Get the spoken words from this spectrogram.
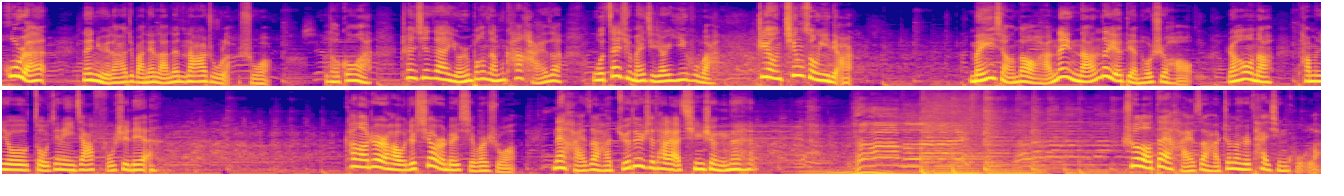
忽然，那女的就把那男的拉住了，说：“老公啊，趁现在有人帮咱们看孩子，我再去买几件衣服吧，这样轻松一点儿。”没想到啊，那男的也点头示好。然后呢，他们就走进了一家服饰店。看到这儿哈，我就笑着对媳妇儿说。那孩子哈，绝对是他俩亲生的。说到带孩子哈，真的是太辛苦了。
